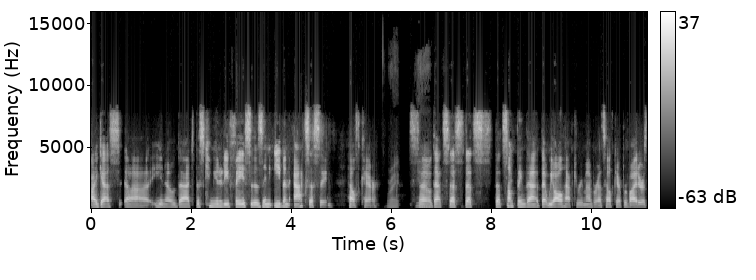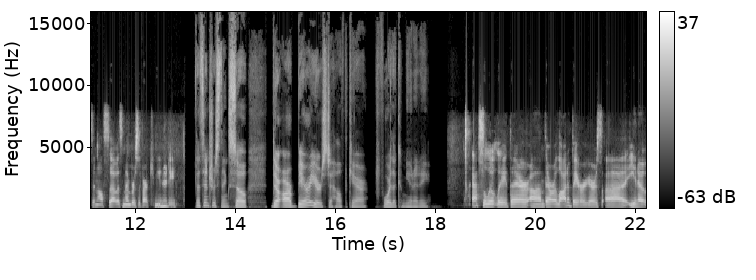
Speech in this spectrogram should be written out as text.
I guess, uh, you know, that this community faces in even accessing healthcare. Right. So yeah. that's that's that's that's something that that we all have to remember as healthcare providers and also as members of our community. That's interesting. So there are barriers to healthcare for the community. Absolutely, there um, there are a lot of barriers. Uh, you know,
